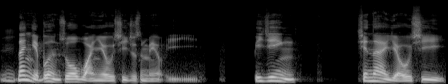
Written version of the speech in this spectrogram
嗯但也不能说玩游戏就是没有意义，毕竟现在游戏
